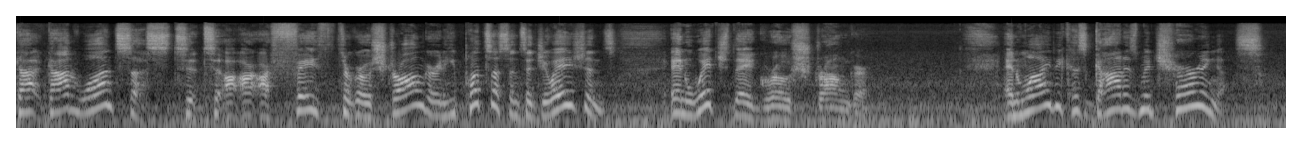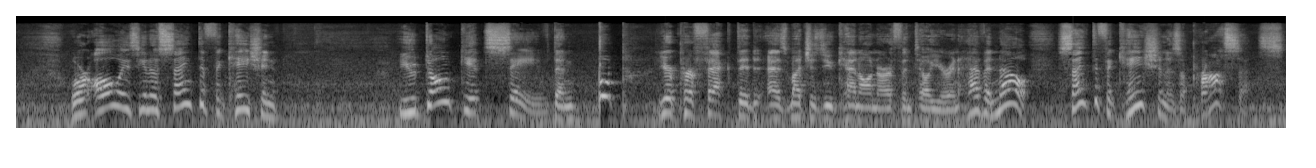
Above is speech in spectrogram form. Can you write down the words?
God, God wants us to, to our, our faith to grow stronger, and He puts us in situations in which they grow stronger. And why? Because God is maturing us. We're always, you know, sanctification, you don't get saved and boop, you're perfected as much as you can on earth until you're in heaven. No, sanctification is a process.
